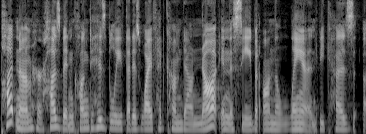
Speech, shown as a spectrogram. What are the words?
Putnam, her husband, clung to his belief that his wife had come down not in the sea but on the land because uh,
